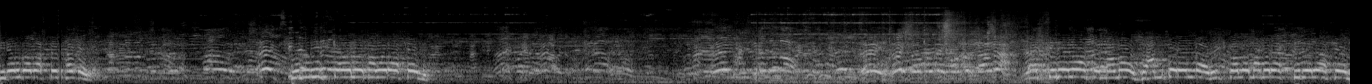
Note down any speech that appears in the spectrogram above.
সিরিয়াল বা রাখতে থাকেন শুধু রিক্সাওয়ালা মামারা আসেন এক সিরিয়ালে আসেন মামা, জাম করেন না রিক্সাওয়ালা মামারা এক সিরিয়ালে আসেন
